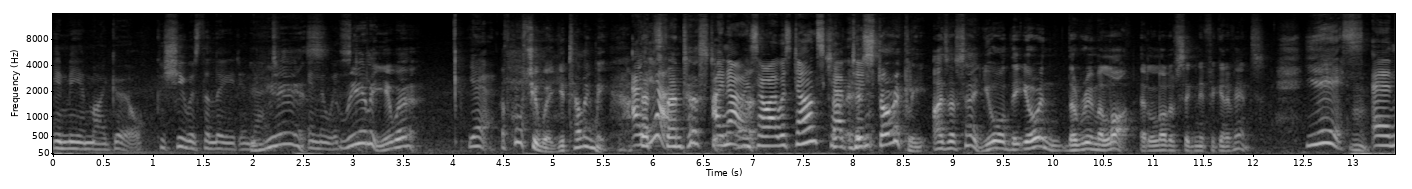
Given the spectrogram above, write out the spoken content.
in Me and My Girl because she was the lead in that. Yes, in the West End. really, you were. Yeah. Of course you were. You're telling me. And That's yeah, fantastic. I know, Right. and so I was dance So captain. historically, as I say, you're the, you're in the room a lot at a lot of significant events. Yes, Hmm. and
